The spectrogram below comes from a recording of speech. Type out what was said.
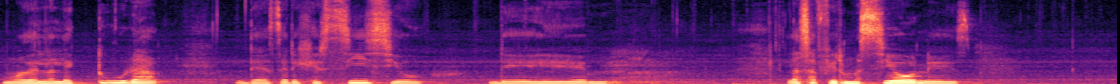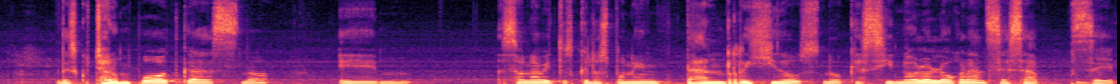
como de la lectura, de hacer ejercicio, de mm, las afirmaciones, de escuchar un podcast, ¿no? Em, son hábitos que los ponen tan rígidos, ¿no? Que si no lo logran, se, se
